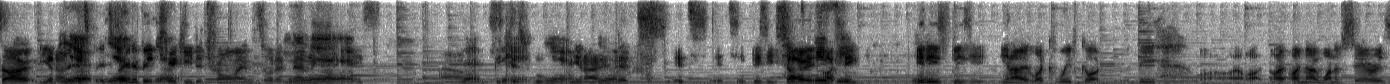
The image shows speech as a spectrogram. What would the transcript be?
So you know, it's, it's been a bit tricky to try and sort of navigate this. Um, because you know it's it's it's busy. So I busy. think it is busy. You know, like we've got the. I, I, know one of Sarah's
